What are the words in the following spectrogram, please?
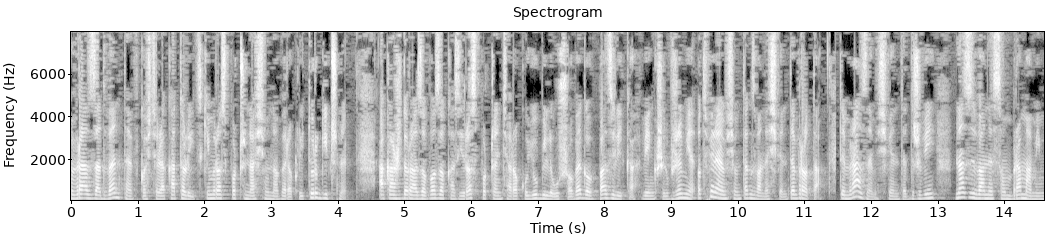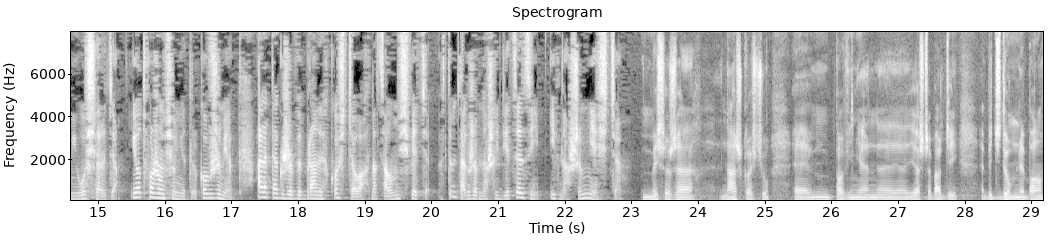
Wraz z adwentem w kościele katolickim rozpoczyna się nowy rok liturgiczny, a każdorazowo z okazji rozpoczęcia roku jubileuszowego w bazylikach większych w Rzymie otwierają się tak zwane święte wrota. Tym razem święte drzwi nazywane są bramami miłosierdzia i otworzą się nie tylko w Rzymie, ale także w wybranych kościołach na całym świecie, w tym także w naszej diecezji i w naszym mieście. Myślę, że nasz Kościół powinien e, jeszcze bardziej być dumny, bo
